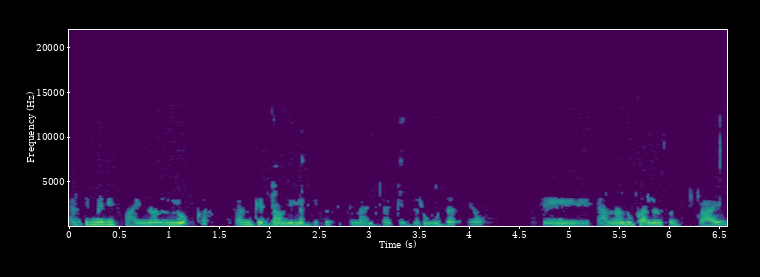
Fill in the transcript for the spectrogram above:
ਐਸੀ ਮੇਰੀ ਫਾਈਨਲ ਲੁੱਕ ਤੁਹਾਨੂੰ ਕਿੱਦਾਂ ਦੀ ਲੱਗੀ ਤੁਸੀਂ ਕਮੈਂਟ ਕਰਕੇ ਜ਼ਰੂਰ ਦੱਸਿਓ, ਤੇ ਚੈਨਲ ਨੂੰ ਕਰ ਲਿਓ ਸਬਸਕ੍ਰਾਈਬ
